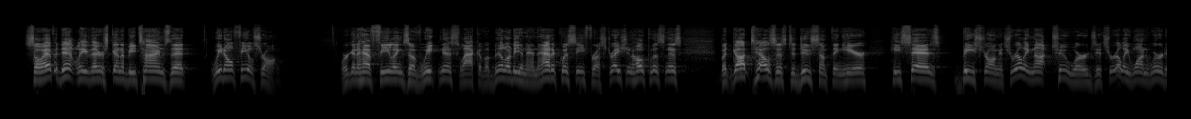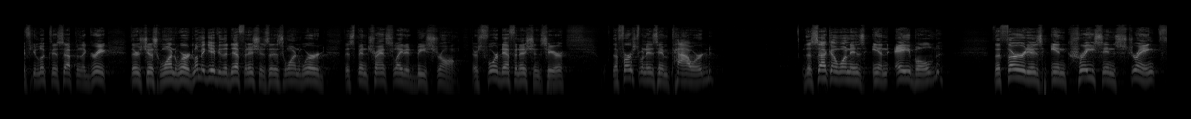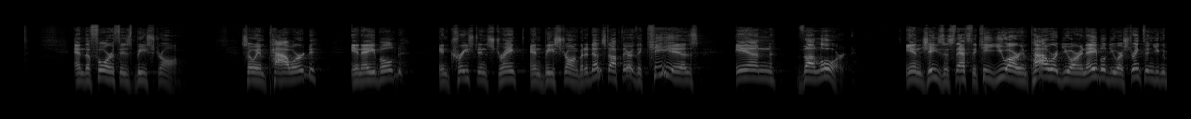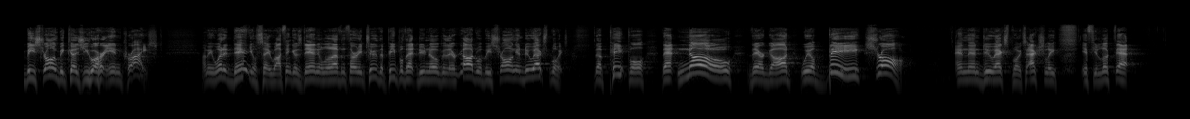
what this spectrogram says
so, evidently, there's going to be times that we don't feel strong. We're going to have feelings of weakness, lack of ability, and inadequacy, frustration, hopelessness. But God tells us to do something here. He says, be strong. It's really not two words, it's really one word. If you look this up in the Greek, there's just one word. Let me give you the definitions of this one word that's been translated be strong. There's four definitions here. The first one is empowered, the second one is enabled, the third is increase in strength, and the fourth is be strong. So empowered, enabled, increased in strength, and be strong. But it doesn't stop there. The key is in the Lord, in Jesus. That's the key. You are empowered, you are enabled, you are strengthened, you can be strong because you are in Christ. I mean, what did Daniel say? Well, I think it was Daniel 11 32. The people that do know their God will be strong and do exploits. The people that know their God will be strong and then do exploits. Actually, if you look that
